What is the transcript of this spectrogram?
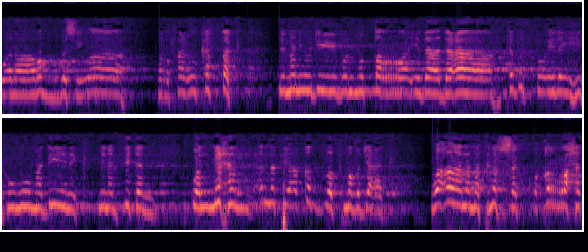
ولا رب سواه ترفع كفك لمن يجيب المضطر إذا دعاه تبث إليه هموم دينك من الفتن والمحن التي أقضت مضجعك. وآلمت نفسك وقرحت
